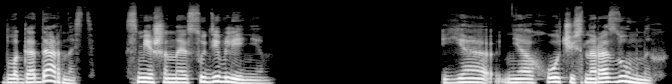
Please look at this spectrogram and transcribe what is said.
Благодарность, смешанная с удивлением. «Я не охочусь на разумных»,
